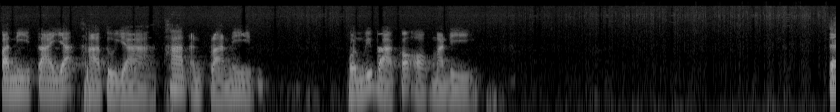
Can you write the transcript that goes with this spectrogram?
ปณีตายะธาตุยาธาตุอันปราณีตผลวิบากก็ออกมาดี แต่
